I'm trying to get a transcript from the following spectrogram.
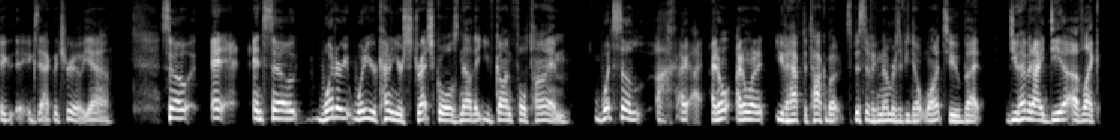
exactly true. Yeah. So and and so what are what are your kind of your stretch goals now that you've gone full time? What's the uh, I I don't I don't want you to have to talk about specific numbers if you don't want to, but do you have an idea of like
